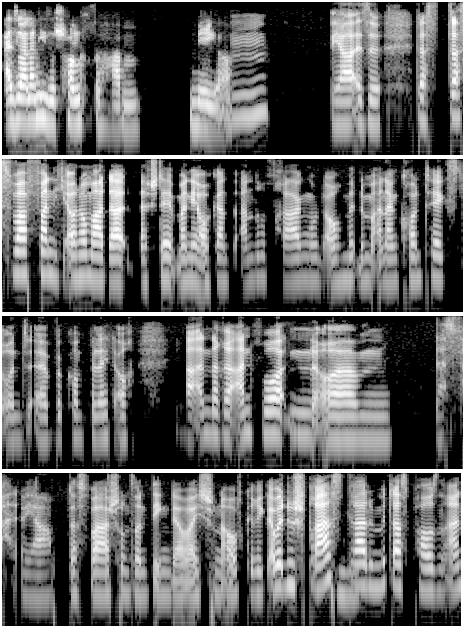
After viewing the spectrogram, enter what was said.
also allein diese Chance zu haben, mega. Mhm. Ja, also das, das war, fand ich auch nochmal, da, da stellt man ja auch ganz andere Fragen und auch mit einem anderen Kontext und äh, bekommt vielleicht auch ja, andere Antworten. Ähm, das war, ja, das war schon so ein Ding, da war ich schon aufgeregt. Aber du sprachst Mhm. gerade Mittagspausen an.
